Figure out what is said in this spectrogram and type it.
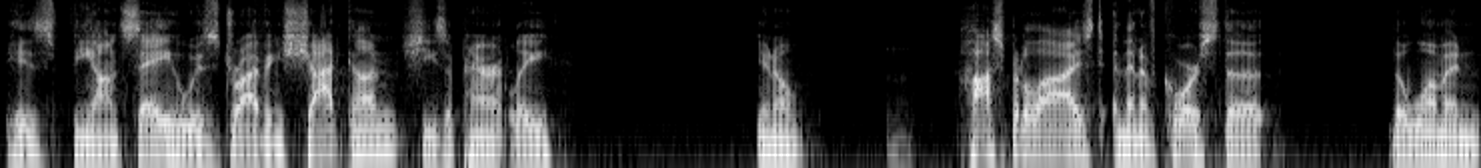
his fiancee who was driving shotgun. She's apparently, you know, hospitalized, and then of course the the woman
